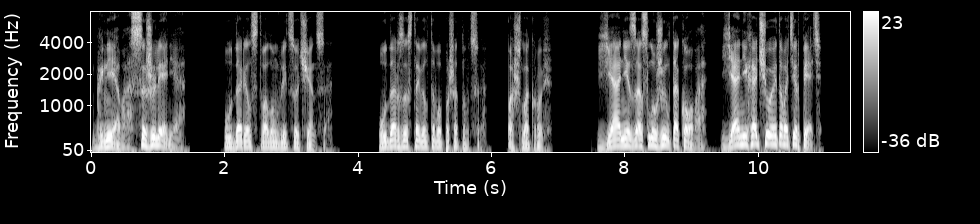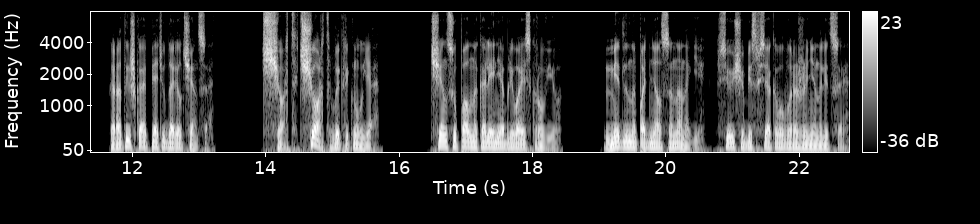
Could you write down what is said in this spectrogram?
«Гнева! Сожаления!» Ударил стволом в лицо Ченса. Удар заставил того пошатнуться. Пошла кровь. «Я не заслужил такого! Я не хочу этого терпеть!» Коротышка опять ударил Ченса. «Черт, черт!» — выкрикнул я. Ченс упал на колени, обливаясь кровью. Медленно поднялся на ноги, все еще без всякого выражения на лице.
